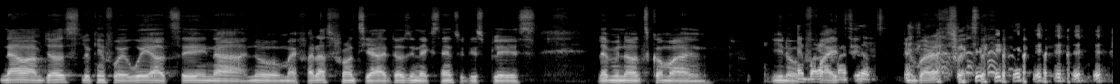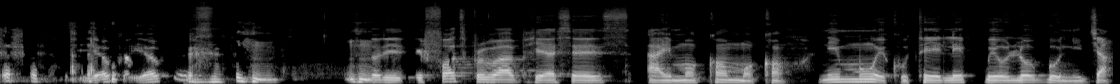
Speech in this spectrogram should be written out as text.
now I'm just looking for a way out saying, nah, no, my father's frontier doesn't extend to this place. Let me not come and, you know, Embarrass fight myself. it. Embarrass myself. yep, yep. Mhm. Mhm. So the, the fourth proverb here says, Àìmọ̀kan mọ̀kan ní mú èkúté ilé pe ológbò níjà.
